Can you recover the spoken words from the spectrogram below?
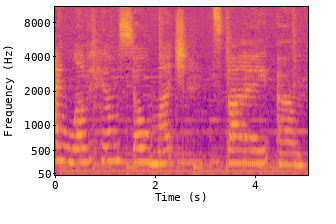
I love him so much. It's by, um,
